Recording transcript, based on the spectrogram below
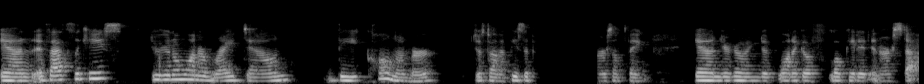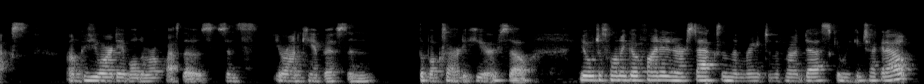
And if that's the case, you're going to want to write down the call number just on a piece of paper or something, and you're going to want to go locate it in our stacks because um, you aren't able to request those since you're on campus and the book's already here. So you'll just want to go find it in our stacks and then bring it to the front desk and we can check it out.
